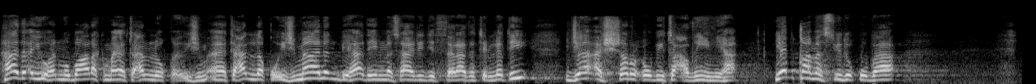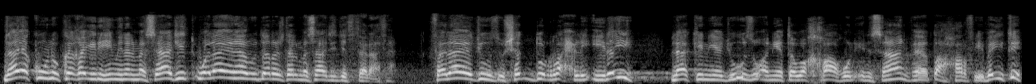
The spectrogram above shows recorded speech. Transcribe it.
هذا أيها المبارك ما يتعلق, يتعلق إجمالا بهذه المساجد الثلاثة التي جاء الشرع بتعظيمها. يبقى مسجد قباء لا يكون كغيره من المساجد ولا ينال درجة المساجد الثلاثة. فلا يجوز شد الرحل إليه لكن يجوز أن يتوخاه الإنسان فيطهر في بيته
